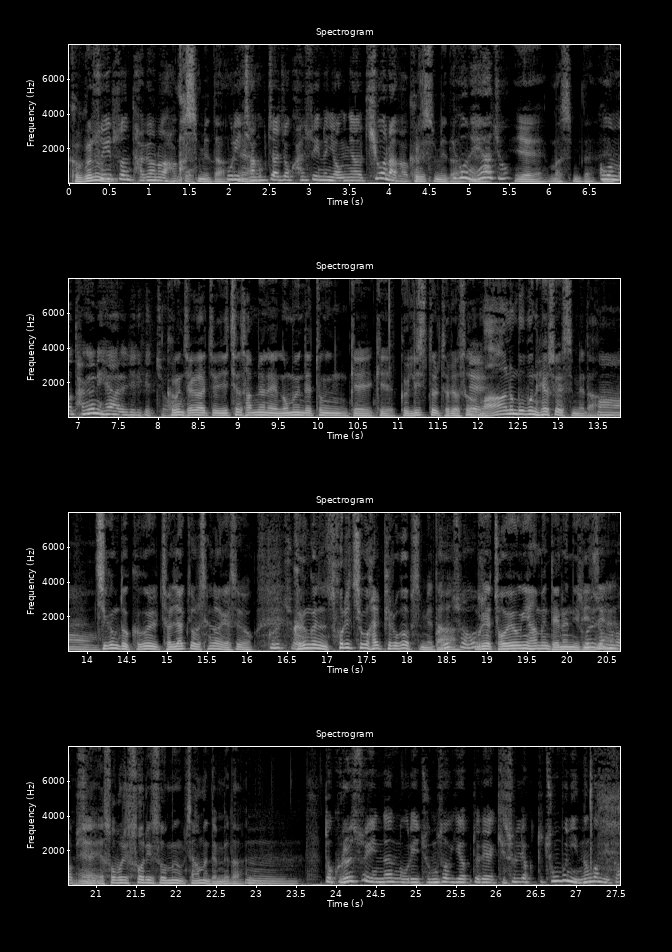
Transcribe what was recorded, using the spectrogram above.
그거는 수입선 다변화하고 맞습니다. 우리 예. 자급자족 할 수 있는 역량을 키워나가고 그렇습니다. 이건 해야죠. 예, 맞습니다. 그건 뭐 당연히 해야 할 일이겠죠. 그건 제가 저 2003년에 노무현 대통령께 그 리스트를 드려서 네. 많은 부분 해소했습니다. 어. 지금도 그걸 전략적으로 생각해서요. 그렇죠. 그런 건 소리치고 할 필요가 없습니다. 그렇죠. 우리가 조용히 하면 되는 일이지. 소리 소문 없이. 예, 소리 소리 소문 없이 하면 됩니다. 음. 또 그럴 수 있는 우리 중소기업들의 기술력도 충분히 있는 겁니까?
